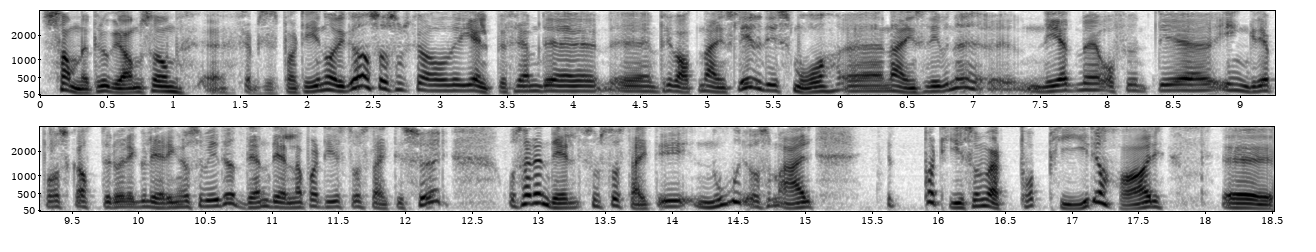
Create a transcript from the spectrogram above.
samme program som eh, Fremskrittspartiet i Norge, altså som skal hjelpe frem det eh, private næringsliv, de små eh, næringsdrivende. Ned med offentlige inngrep og skatter og reguleringer osv. Den delen av partiet står sterkt i sør. Og så er det en del som står sterkt i nord, og som er et parti som hvert papiret har eh,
